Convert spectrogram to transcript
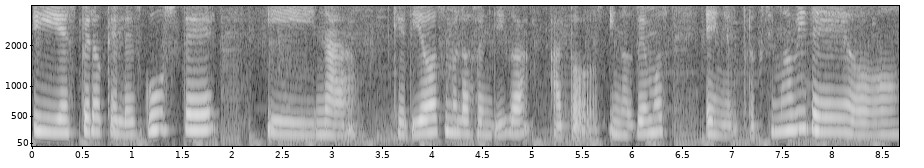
y espero que les guste y nada, que Dios me los bendiga a todos y nos vemos en el próximo video.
